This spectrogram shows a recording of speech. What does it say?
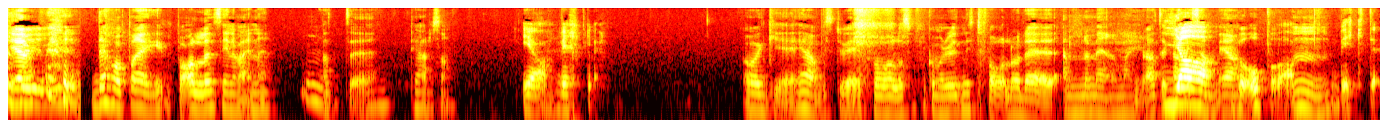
yeah. Det håper jeg på alle sine vegne. Mm. At uh, de har det sånn. Ja, virkelig. Og eh, ja, hvis du er i et forhold, og så kommer du i et nytt forhold, og det er enda mer mengde at det kan Ja, liksom, ja. gå oppover. Mm. Viktig.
